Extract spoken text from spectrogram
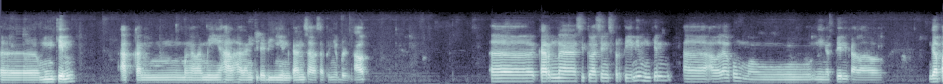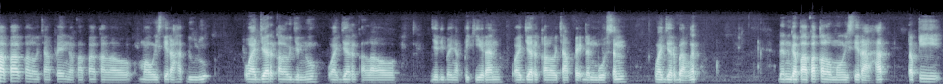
uh, mungkin akan mengalami hal-hal yang tidak diinginkan, salah satunya burnout. Uh, karena situasi yang seperti ini mungkin uh, awalnya aku mau ngingetin kalau nggak apa-apa kalau capek, nggak apa-apa kalau mau istirahat dulu. Wajar kalau jenuh, wajar kalau jadi banyak pikiran, wajar kalau capek dan bosen, wajar banget. Dan nggak apa-apa kalau mau istirahat, tapi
